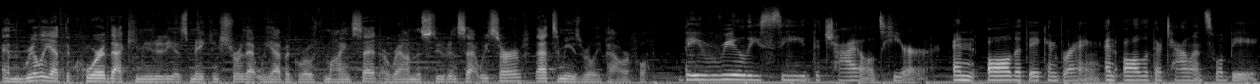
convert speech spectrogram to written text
and really at the core of that community is making sure that we have a growth mindset around the students that we serve. That to me is really powerful they really see the child here and all that they can bring and all that their talents will be.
